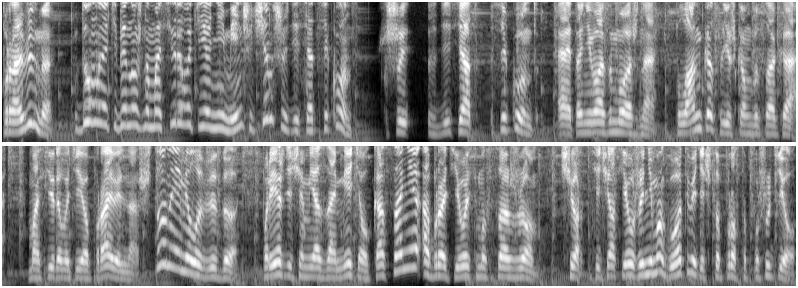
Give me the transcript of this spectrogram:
Правильно? Думаю, тебе нужно массировать ее не меньше, чем 60 секунд. Ши... 60 секунд. Это невозможно. Планка слишком высока. Массировать ее правильно. Что она имела в виду? Прежде чем я заметил, касание обратилось массажом. Черт, сейчас я уже не могу ответить, что просто пошутил.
